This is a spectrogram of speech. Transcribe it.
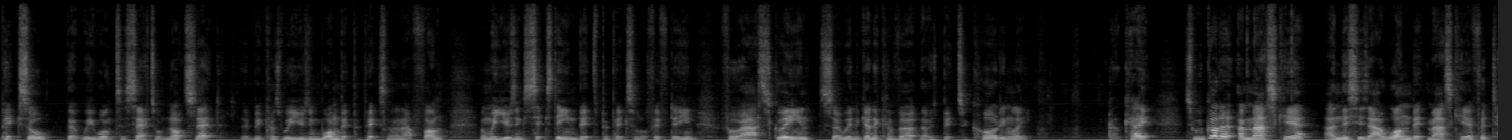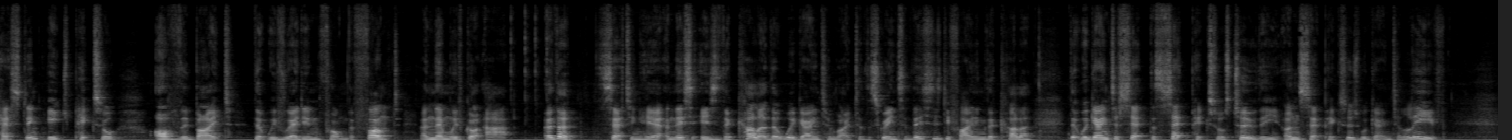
pixel that we want to set or not set because we're using one bit per pixel in our font and we're using 16 bits per pixel or 15 for our screen so we're going to convert those bits accordingly. Okay so we've got a, a mask here and this is our one bit mask here for testing each pixel of the byte that we've read in from the font. And then we've got our other setting here and this is the color that we're going to write to the screen. So this is defining the color that we're going to set the set pixels to the unset pixels we're going to leave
